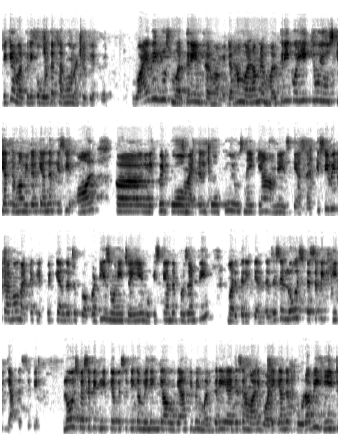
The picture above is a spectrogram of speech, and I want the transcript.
ठीक है, मरकरी को बोलते thermometric liquid. Why we use mercury in thermometer हम हमने मरकरी को ही क्यों यूज़ किया थर्मामीटर के अंदर? किसी और लिक्विड को मेटल को क्यों यूज़ नहीं किया हमने इसके अंदर? किसी भी थर्मोमेट्रिक लिक्विड के अंदर जो प्रॉपर्टीज़ होनी चाहिए, वो किसके अंदर प्रेजेंट थी? मरकरी के अंदर। जैसे low specific heat capacity low specific heat capacity का मीनिंग क्या हो गया कि भाई मरकरी है, जैसे हमारी बॉडी के अंदर थोड़ा भी हीट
